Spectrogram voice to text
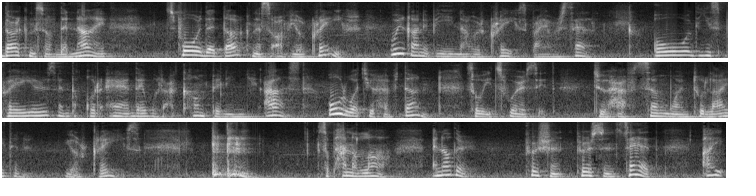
darkness of the night, for the darkness of your grave. We're going to be in our graves by ourselves. All these prayers and the Quran, they will accompany us, all what you have done. So it's worth it to have someone to lighten your graves. Subhanallah. Another person, person said, I,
